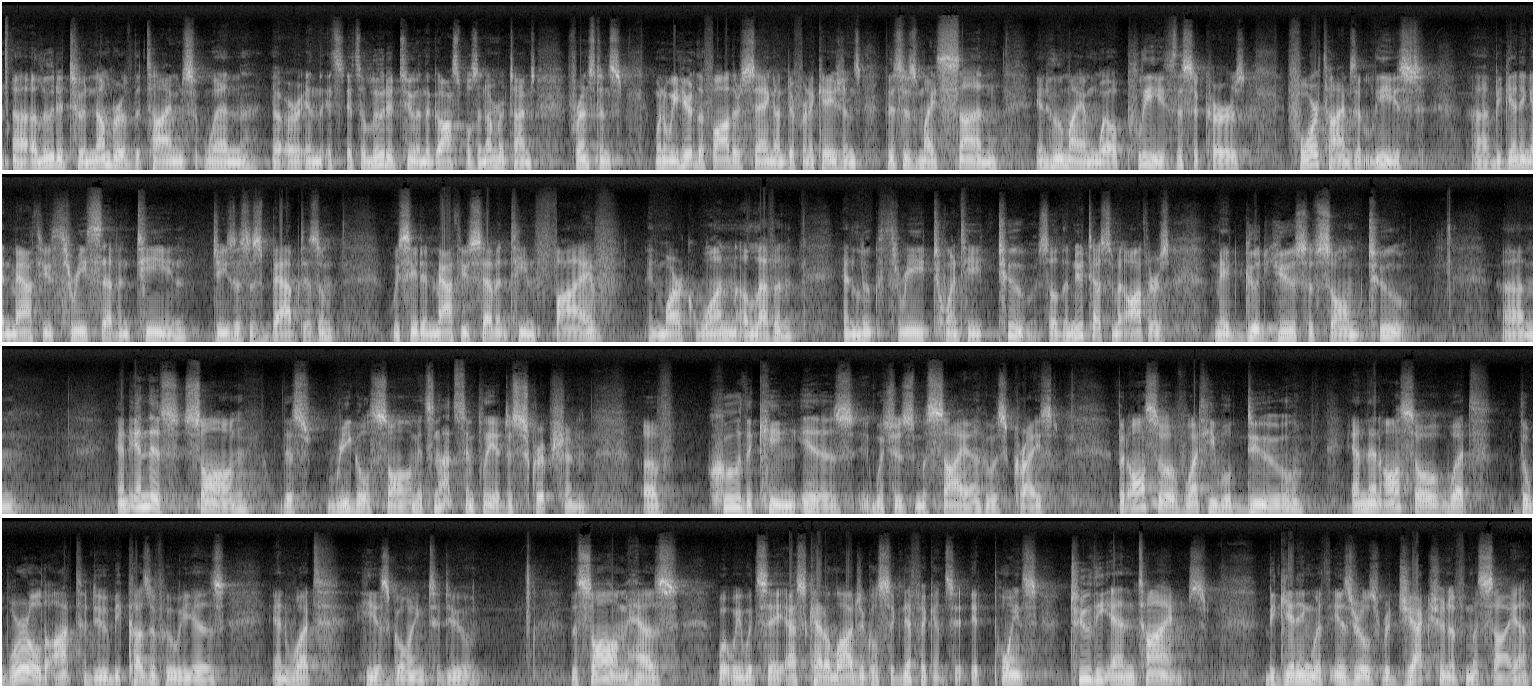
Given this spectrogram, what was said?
uh, alluded to a number of the times when, uh, or in, it's, it's alluded to in the Gospels a number of times. For instance, when we hear the Father saying on different occasions, This is my Son in whom I am well pleased, this occurs four times at least, uh, beginning in Matthew 3.17, Jesus' baptism. We see it in Matthew 17.5, in Mark 1.11, and Luke 3:22. So the New Testament authors made good use of Psalm 2. Um, and in this psalm, this regal psalm, it's not simply a description of who the king is, which is Messiah, who is Christ, but also of what he will do, and then also what the world ought to do because of who he is and what he is going to do. The psalm has what we would say eschatological significance. It, it points to the end times, beginning with Israel's rejection of Messiah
